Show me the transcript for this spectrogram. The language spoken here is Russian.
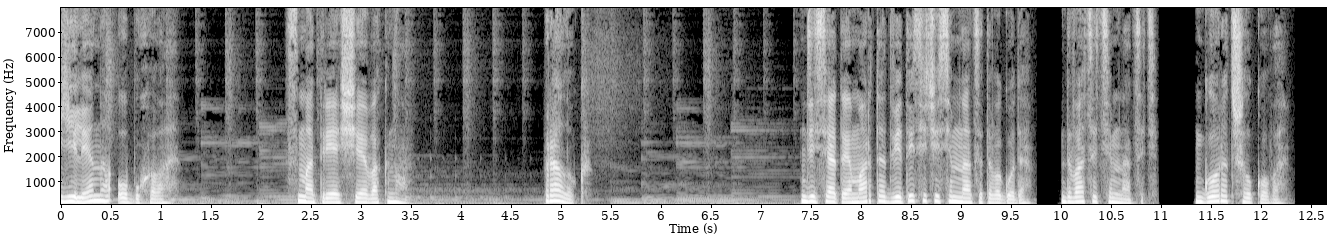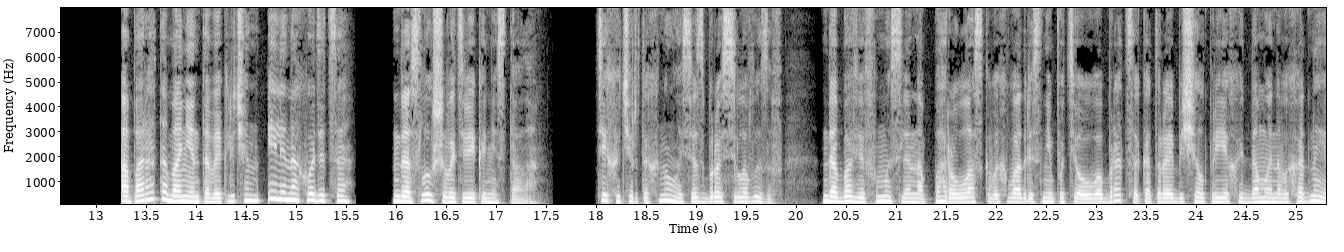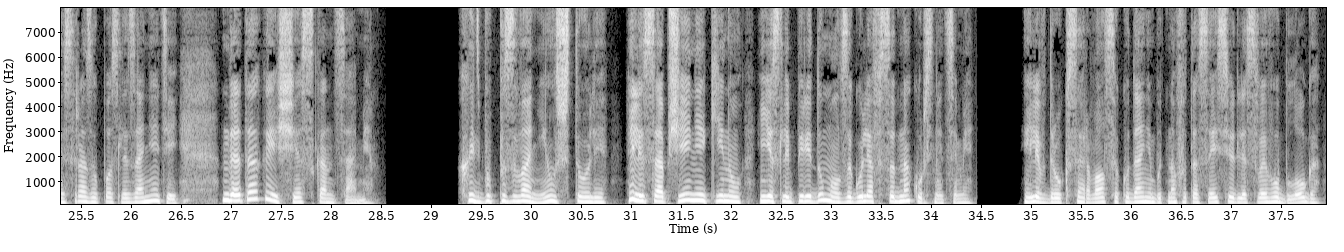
Елена Обухова. Смотрящая в окно. Пролог. 10 марта 2017 года. 2017. Город Шелково. Аппарат абонента выключен или находится... Дослушивать Вика не стала. Тихо чертыхнулась и сбросила вызов, добавив мысленно пару ласковых в адрес непутевого братца, который обещал приехать домой на выходные сразу после занятий, да так и исчез с концами. Хоть бы позвонил, что ли, или сообщение кинул, если передумал, загуляв с однокурсницами. Или вдруг сорвался куда-нибудь на фотосессию для своего блога.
